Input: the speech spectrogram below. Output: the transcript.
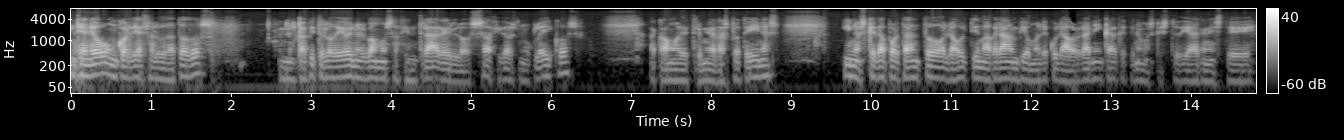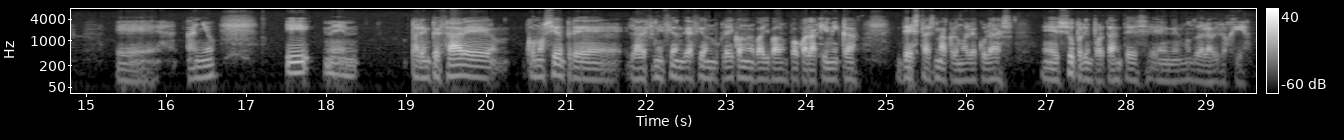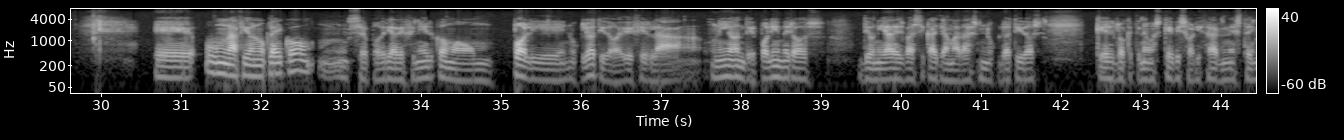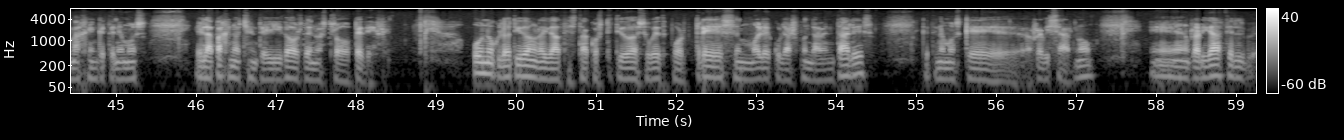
De nuevo, un cordial saludo a todos. En el capítulo de hoy nos vamos a centrar en los ácidos nucleicos. Acabamos de terminar las proteínas y nos queda, por tanto, la última gran biomolécula orgánica que tenemos que estudiar en este eh, año. Y eh, para empezar, eh, como siempre, la definición de ácido nucleico nos va a llevar un poco a la química de estas macromoléculas súper importantes en el mundo de la biología. Eh, un ácido nucleico mm, se podría definir como un polinucleótido, es decir, la unión de polímeros de unidades básicas llamadas nucleótidos, que es lo que tenemos que visualizar en esta imagen que tenemos en la página 82 de nuestro PDF. Un nucleótido en realidad está constituido a su vez por tres moléculas fundamentales que tenemos que revisar. ¿no? En realidad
